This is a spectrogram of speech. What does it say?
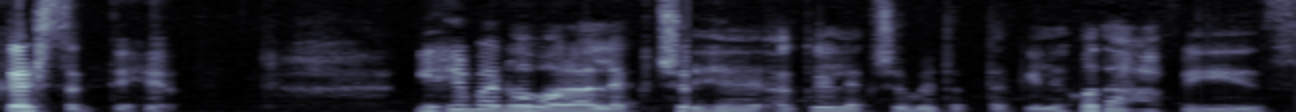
कर सकते हैं। यही बार हमारा लेक्चर है, अगले लेक्चर में तब तक के लिए खुदा हाफिज़।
